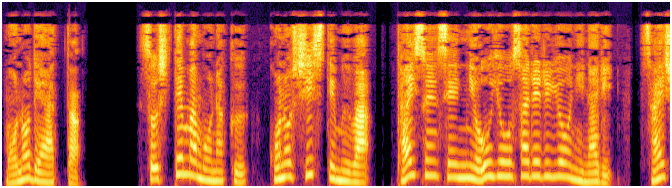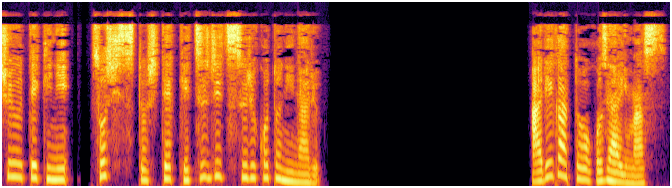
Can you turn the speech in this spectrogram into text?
ものであった。そして間もなく、このシステムは対戦線に応用されるようになり、最終的に素質として結実することになる。ありがとうございます。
